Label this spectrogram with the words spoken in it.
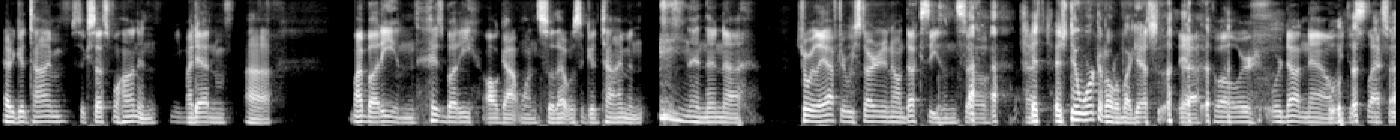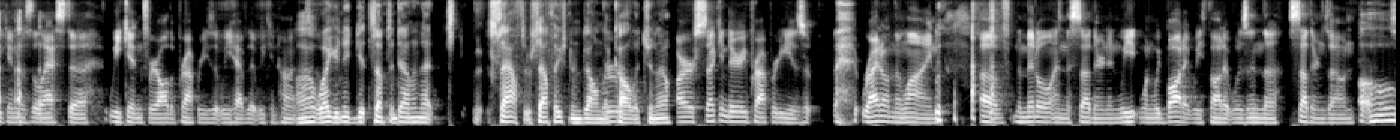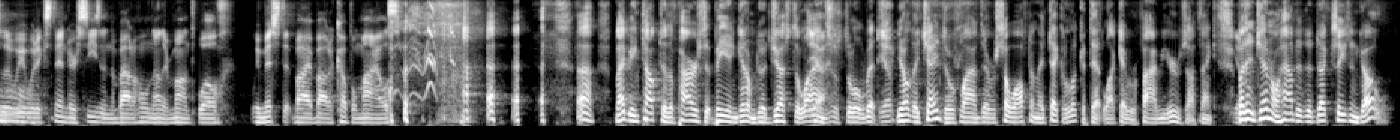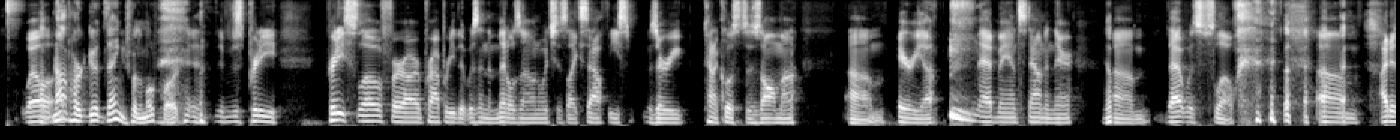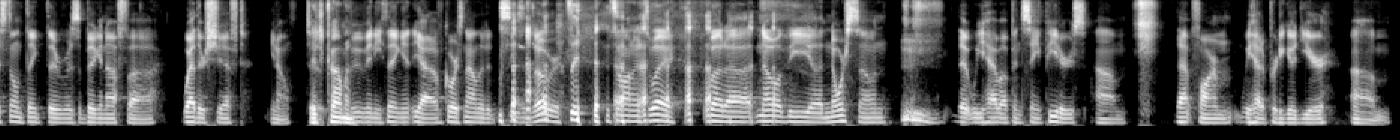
had a good time, successful hunt, and me, my dad, and uh, my buddy and his buddy all got one, so that was a good time, and and then uh, shortly after we started in on duck season, so uh, it's, it's still working on them, I guess. yeah, well, we're we're done now. We just last weekend was the last uh, weekend for all the properties that we have that we can hunt. Oh so. well, you need to get something down in that south or southeastern zone they call it you know? our secondary property is right on the line of the middle and the southern and we when we bought it we thought it was in the southern zone. Oh. so that we oh. would extend our season about a whole nother month. Well we missed it by about a couple miles uh, maybe talk to the powers that be and get them to adjust the lines yeah. just a little bit. Yep. You know, they change those lines every so often. They take a look at that like every five years, I think. Yep. But in general, how did the duck season go? Well, I've not uh, heard good things for the most part. it was pretty pretty slow for our property that was in the middle zone, which is like southeast Missouri, kind of close to Zalma um, area, Advance down in there. Yep. Um, that was slow. um, I just don't think there was a big enough uh, weather shift, you know, to it's coming. move anything. In. Yeah, of course. Now that the season's over, it's on its way. But uh, no, the uh, north zone that we have up in St. Peter's, um, that farm, we had a pretty good year. Um,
